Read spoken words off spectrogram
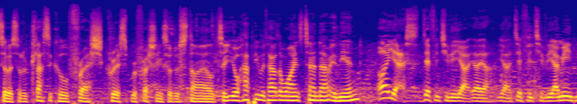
So a sort of classical, fresh, crisp, refreshing sort of style. So you're happy with how the wines turned out in the end? Oh yes, definitely. Yeah, yeah, yeah, yeah, definitely. I mean,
